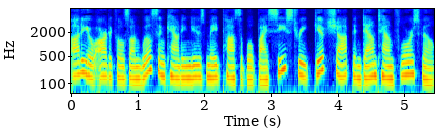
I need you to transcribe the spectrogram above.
Audio articles on Wilson County News made possible by C Street Gift Shop in downtown Floresville.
